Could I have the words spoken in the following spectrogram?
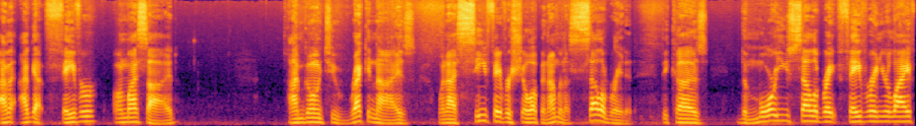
I've got favor on my side. I'm going to recognize when I see favor show up and I'm going to celebrate it because the more you celebrate favor in your life,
